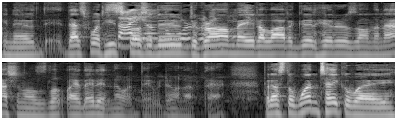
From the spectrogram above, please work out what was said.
you know, that's what he's Cy supposed to do. award-winning DeGrom made a lot of good hitters on the Nationals look like they didn't know what they were doing up there. But that's the one takeaway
